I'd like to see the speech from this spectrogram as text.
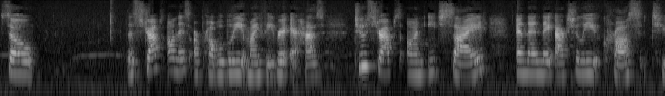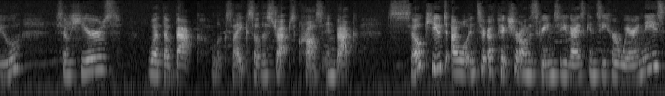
So the straps on this are probably my favorite. It has two straps on each side, and then they actually cross too. So here's what the back looks like. So the straps cross in back. So cute. I will insert a picture on the screen so you guys can see her wearing these.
